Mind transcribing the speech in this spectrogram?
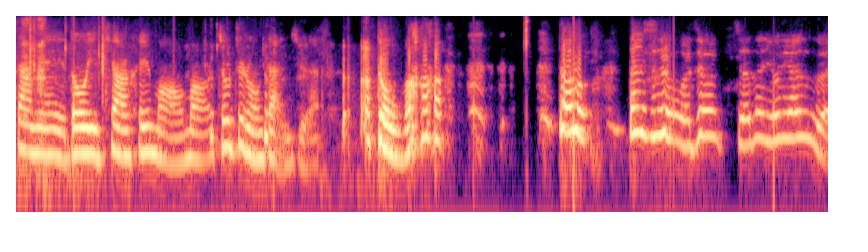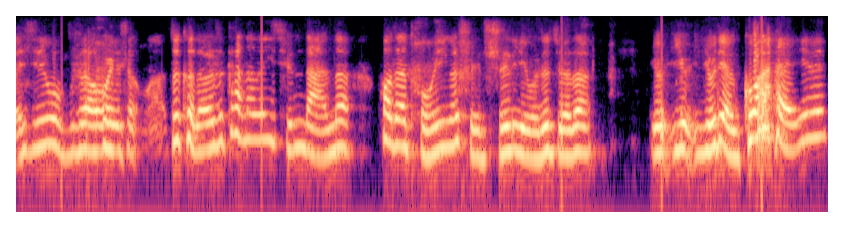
下面也都一片儿黑毛毛，就这种感觉，懂吧？但但是我就觉得有点恶心，我不知道为什么，就可能是看到了一群男的泡在同一个水池里，我就觉得有有有点怪，因为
